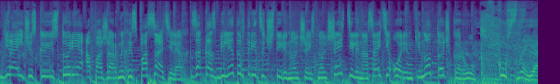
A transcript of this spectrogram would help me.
Героическая история о пожарных и спасателях. Заказ билетов 340606 или на сайте orinkino.ru. Вкусная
